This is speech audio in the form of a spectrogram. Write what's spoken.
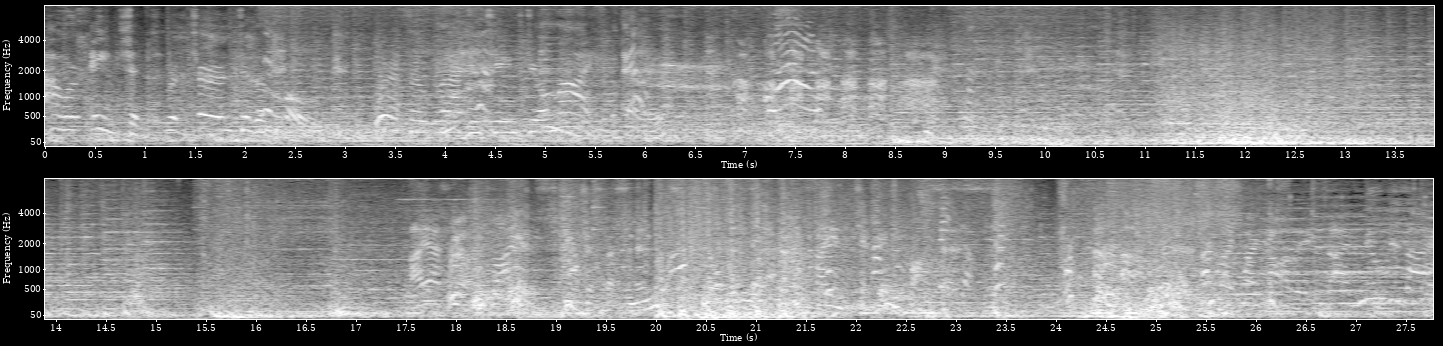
Our ancient return to the fold. We're so glad you changed your mind, Aerith. I ask your compliance, future specimens. Scientific process. Unlike my colleagues, I've new desire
